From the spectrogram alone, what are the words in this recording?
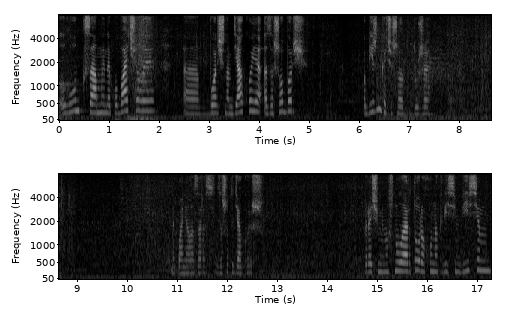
Лункса ми не побачили. Е, борщ нам дякує. А за що борщ? Обіженка чи що дуже? Не поняла зараз. За що ти дякуєш? До речі, мінуснули Арту, рахунок 8-8.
